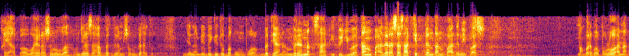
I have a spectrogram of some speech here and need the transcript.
kayak apa wahai Rasulullah menjadi sahabat dalam surga itu dan Nabi begitu berkumpul betianan beranak saat itu juga tanpa ada rasa sakit dan tanpa ada nifas anak berapa puluh anak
